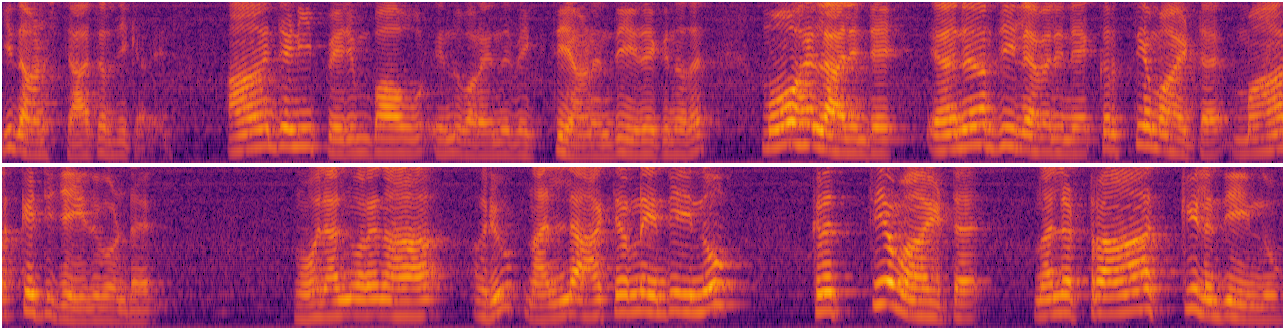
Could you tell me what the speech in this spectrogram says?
ഇതാണ് സ്ട്രാറ്റജിക് അലയൻസ് ആന്റണി പെരുമ്പാവൂർ എന്ന് പറയുന്ന വ്യക്തിയാണ് എന്ത് ചെയ്തേക്കുന്നത്? മോഹൻലാലിന്റെ എനർജി ലെവലിനെ കൃത്യമായിട്ട് മാർക്കറ്റ് ചെയ്തുകൊണ്ട് മോഹൻലാൽ എന്ന് പറയുന്ന ആ ഒരു നല്ല ആക്ടറിനെ എന്ത് ചെയ്യുന്നു? കൃത്യമായിട്ട് നല്ല ട്രാക്കിൽ എന്ത് ചെയ്യുന്നു?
